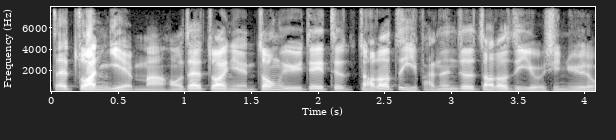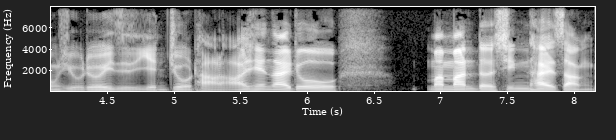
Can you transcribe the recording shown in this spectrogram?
在钻研嘛，我在钻研，终于这这找到自己，反正就是找到自己有兴趣的东西，我就一直研究它了。现在就慢慢的心态上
